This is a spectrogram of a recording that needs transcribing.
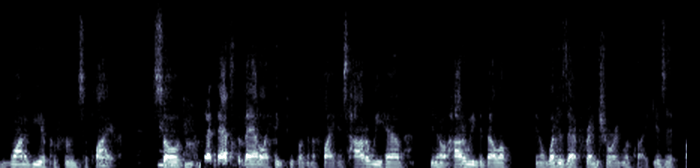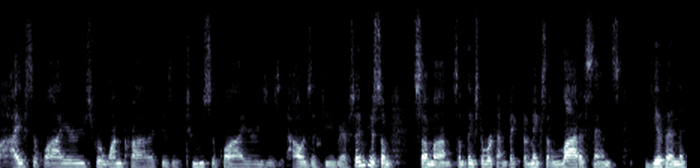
want to be a preferred supplier. So mm-hmm. that, that's the battle I think people are going to fight is how do we have, you know, how do we develop, you know, what does that friendshoring look like? Is it five suppliers for one product? Is it two suppliers? Is it, how is it geographic? So I think there's some some um, some things to work on, but, but it makes a lot of sense given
